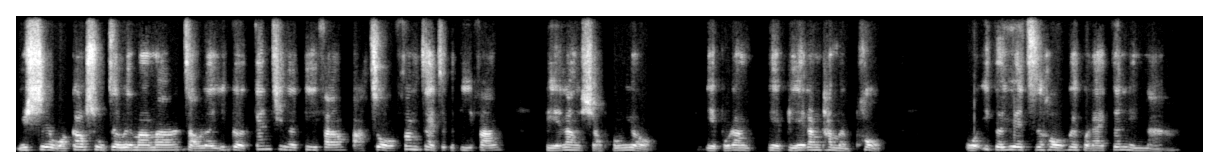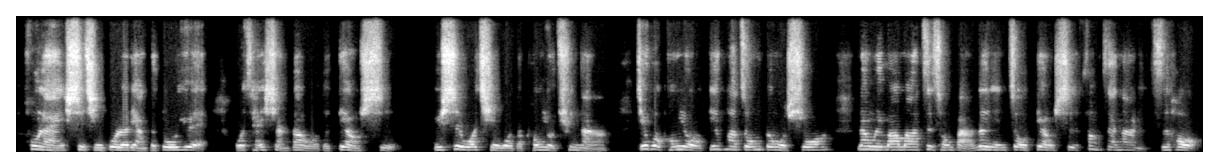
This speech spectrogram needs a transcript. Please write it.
于是我告诉这位妈妈，找了一个干净的地方，把咒放在这个地方，别让小朋友，也不让，也别让他们碰。我一个月之后会回来跟你拿。后来事情过了两个多月，我才想到我的吊饰，于是我请我的朋友去拿。结果朋友电话中跟我说，那位妈妈自从把楞严咒吊饰放在那里之后，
